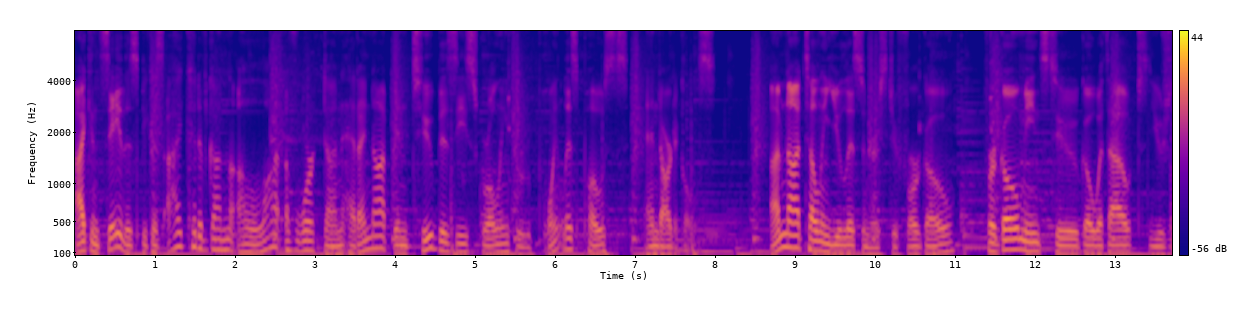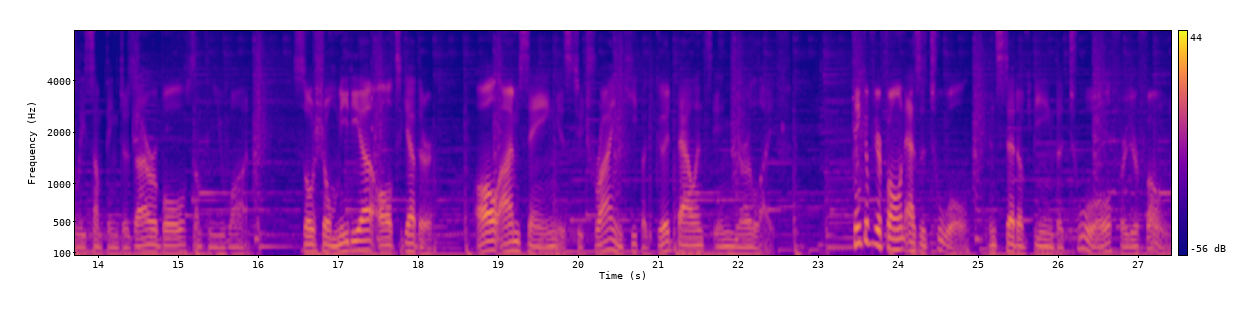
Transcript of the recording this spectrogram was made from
I can say this because I could have gotten a lot of work done had I not been too busy scrolling through pointless posts and articles. I'm not telling you listeners to forego. Forgo means to go without, usually something desirable, something you want. Social media altogether. All I'm saying is to try and keep a good balance in your life. Think of your phone as a tool instead of being the tool for your phone.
